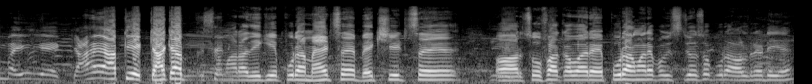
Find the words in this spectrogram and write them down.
भाई ये क्या है आपकी? क्या क्या हमारा देखिए पूरा मैट्स है बेड शीट्स है और सोफ़ा कवर है पूरा हमारे पास जो सो पूरा ऑलरेडी है।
